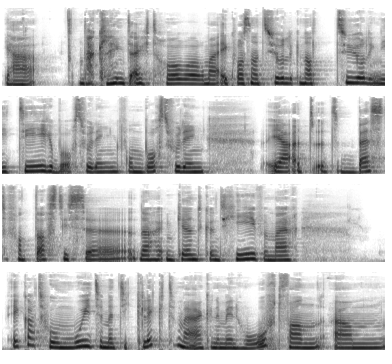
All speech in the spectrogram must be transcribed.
ja, dat klinkt echt horror. Maar ik was natuurlijk, natuurlijk niet tegen borstvoeding. Ik vond borstvoeding, ja, het, het beste fantastische dat je een kind kunt geven. Maar ik had gewoon moeite met die klik te maken in mijn hoofd van, um,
